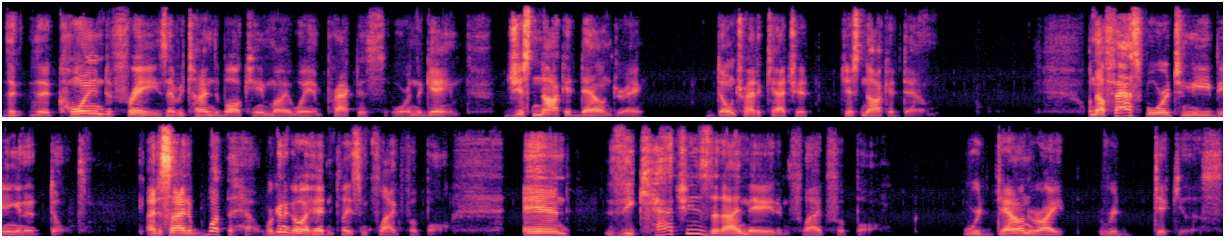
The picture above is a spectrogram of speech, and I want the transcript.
The, the coined phrase every time the ball came my way in practice or in the game just knock it down, Dre. Don't try to catch it. Just knock it down. Well, now fast forward to me being an adult. I decided, what the hell? We're going to go ahead and play some flag football. And the catches that I made in flag football were downright ridiculous.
